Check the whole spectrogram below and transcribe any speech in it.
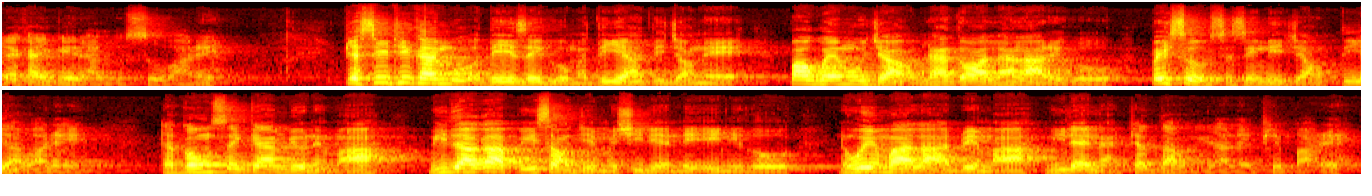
တိုက်ခိုက်ခဲ့တာလို့ဆိုပါတယ်။ပျက်စီးထိခိုက်မှုအသေးစိတ်ကိုမသိရသေးကြောင်းနဲ့ပောက်ကွဲမှုကြောင့်လမ်းသွားလမ်းလာတွေကိုပိတ်ဆို့စစ်ဆေးနေကြောင်းသိရပါတယ်။ဒဂုံစိတ်ကမ်းမြို့နယ်မှာမိသားကပေးဆောင်ခြင်းမရှိတဲ့နေအိမ်တွေကိုနိုဝင်ဘာလအတွင်းမှာမိလိုက်လံဖျက်တောက်နေတာလည်းဖြစ်ပါတယ်။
